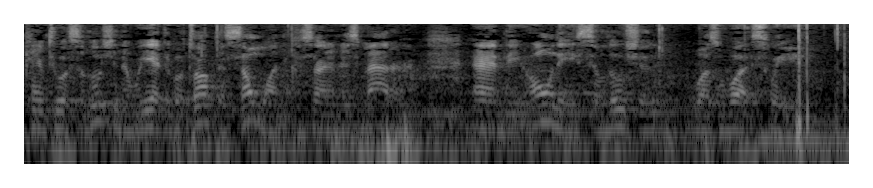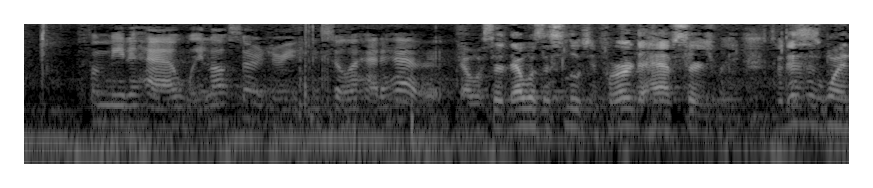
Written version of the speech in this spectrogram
came to a solution, and we had to go talk to someone concerning this matter. And the only solution was what, sweetie? For me to have weight loss surgery, and so I had to have it. That was that was the solution for her to have surgery. So this is when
